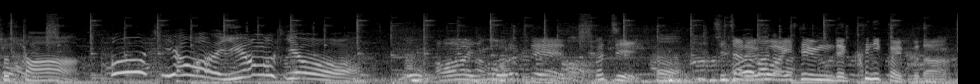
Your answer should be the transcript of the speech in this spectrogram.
좋다. 오 귀여워. 이런 거 귀여워. 아 이거 어렸을 때 맞지? 어. 진짜 어, 레고 맞아, 맞아. 아이템인데 크니까 예쁘다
